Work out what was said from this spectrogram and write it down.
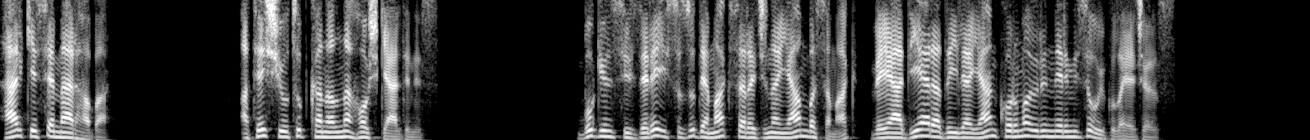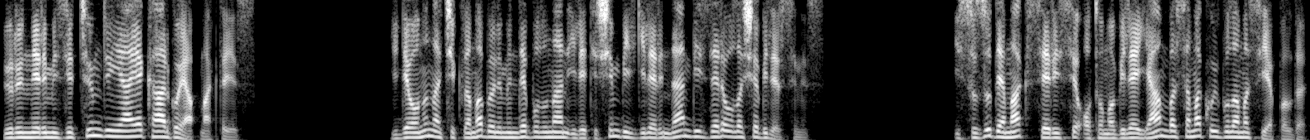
Herkese merhaba. Ateş YouTube kanalına hoş geldiniz. Bugün sizlere Isuzu D-Max aracına yan basamak veya diğer adıyla yan koruma ürünlerimizi uygulayacağız. Ürünlerimizi tüm dünyaya kargo yapmaktayız. Videonun açıklama bölümünde bulunan iletişim bilgilerinden bizlere ulaşabilirsiniz. Isuzu D-Max serisi otomobile yan basamak uygulaması yapıldı.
